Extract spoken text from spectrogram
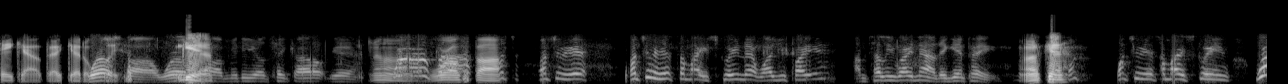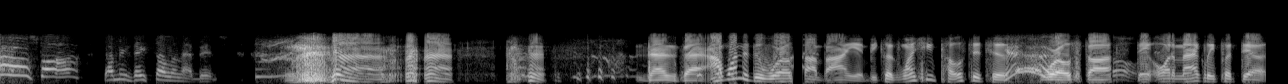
takeout that ghetto World place. Star, World yeah. Star, Video Takeout, yeah. Uh, World Star. Once, once you hear, once you hear somebody scream that while you're fighting, I'm telling you right now, they're getting paid. Okay. Once you hear somebody scream World Star, that means they selling that bitch. That's bad. I want to do World Star buy it because once you post it to Yeah. World Star, Oh. they automatically put their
